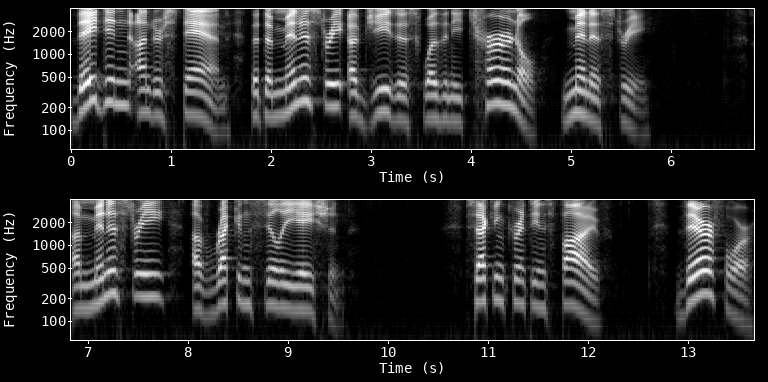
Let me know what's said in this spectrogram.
They didn't understand that the ministry of Jesus was an eternal ministry, a ministry of reconciliation. 2 Corinthians 5 Therefore,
